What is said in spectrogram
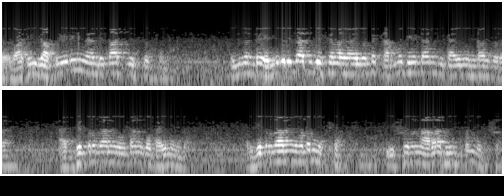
వాటికి అపీరింగ్ నేను రికార్డ్ తీసుకొస్తున్నాను ఎందుకంటే ఎందుకు రికార్డు చేసేలాగా అంటే కర్మ చేయడానికి టైం ఉండాలి కదా. అర్ఘ్యప్రదానం ఉండడానికి ఒక టైం ఉండాలి. అర్ఘ్యప్రదానం ఇవ్వడం ముఖ్యం. ఈశ్వరుని ఆరాధించడం ముఖ్యం.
